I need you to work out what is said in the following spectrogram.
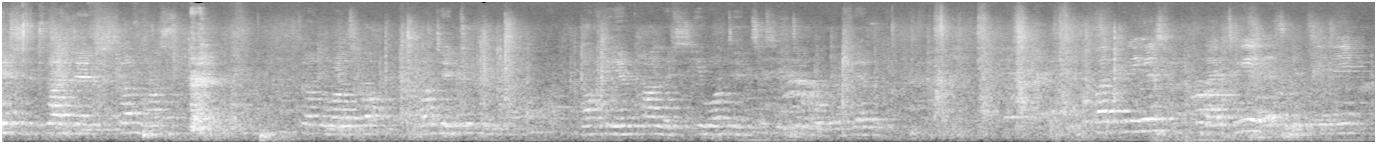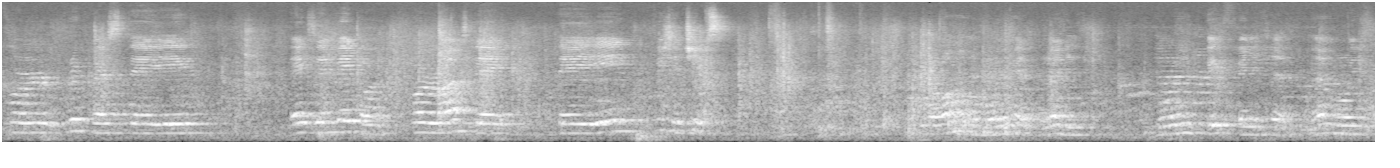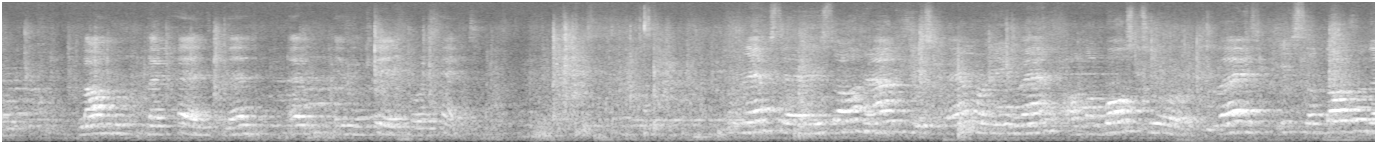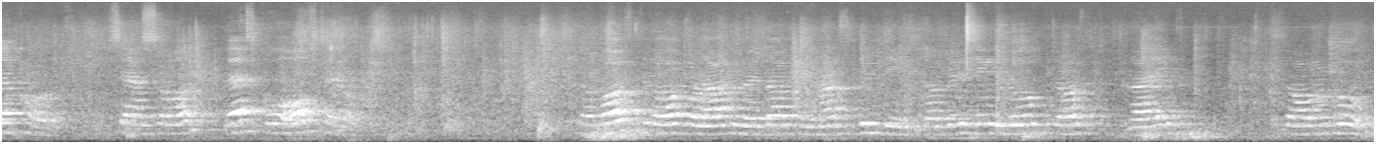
Yes, it's why that son was, son was wanted to be Buckingham Palace. He wanted to see the world of heaven. But he is, but he is intended for breakfast they examined for lunch they they eat fish and chips. The bus drove around with the famous building. The building looked just like some book.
